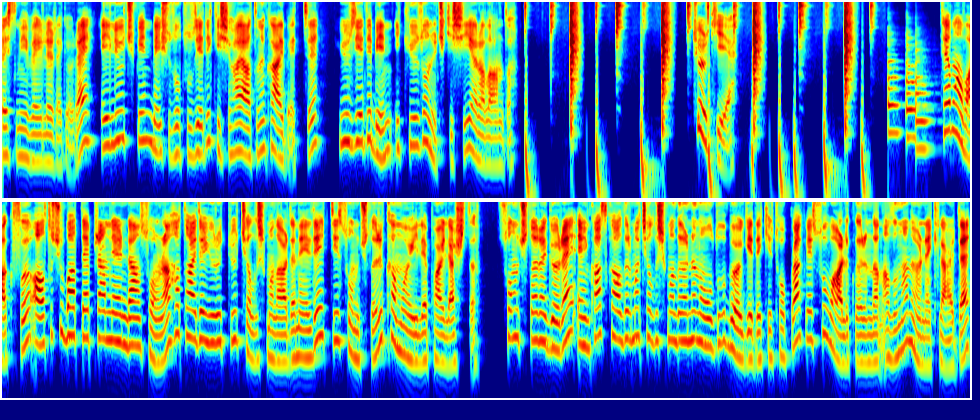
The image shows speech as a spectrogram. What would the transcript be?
Resmi verilere göre 53.537 kişi hayatını kaybetti, 107.213 kişi yaralandı. Türkiye Tema Vakfı 6 Şubat depremlerinden sonra Hatay'da yürüttüğü çalışmalardan elde ettiği sonuçları kamuoyu ile paylaştı. Sonuçlara göre enkaz kaldırma çalışmalarının olduğu bölgedeki toprak ve su varlıklarından alınan örneklerde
